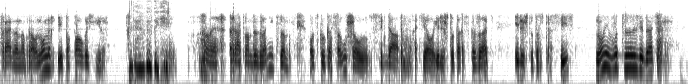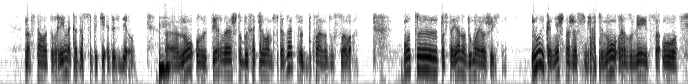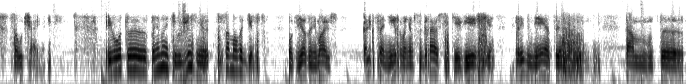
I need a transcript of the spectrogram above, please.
правильно набрал номер и попал в эфир. Да, вы в эфире. Ой, Рад вам дозвониться. Вот сколько слушал, всегда хотел или что-то рассказать, или что-то спросить. Ну и вот, э, видать, настало то время, когда все-таки это сделал. Э, Ну, э, первое, что бы хотел вам сказать, вот буквально в двух словах. Вот э, постоянно думаю о жизни. Ну и, конечно же, о смерти. Ну, разумеется, о случайной. И вот, э, понимаете, в жизни с самого детства. Вот я занимаюсь коллекционированием, собираю всякие вещи, предметы, там вот, э,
